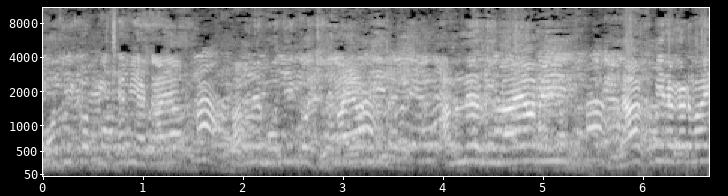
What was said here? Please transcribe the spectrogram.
मोदी को पीछे भी हटाया हाँ। हमने मोदी को झुकाया भी हमने रुलाया भी नाक भी रगड़वाई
